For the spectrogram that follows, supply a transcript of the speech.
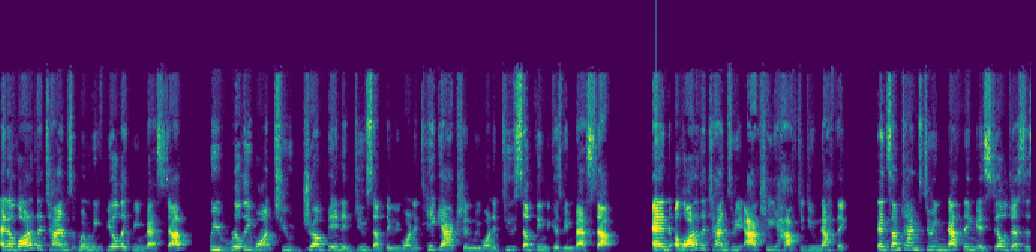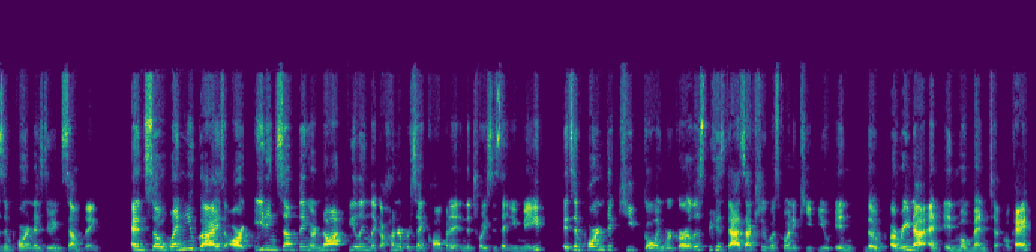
And a lot of the times when we feel like we messed up, we really want to jump in and do something. We want to take action. We want to do something because we messed up. And a lot of the times we actually have to do nothing. And sometimes doing nothing is still just as important as doing something. And so when you guys are eating something or not feeling like 100% confident in the choices that you made, it's important to keep going regardless because that's actually what's going to keep you in the arena and in momentum. Okay.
